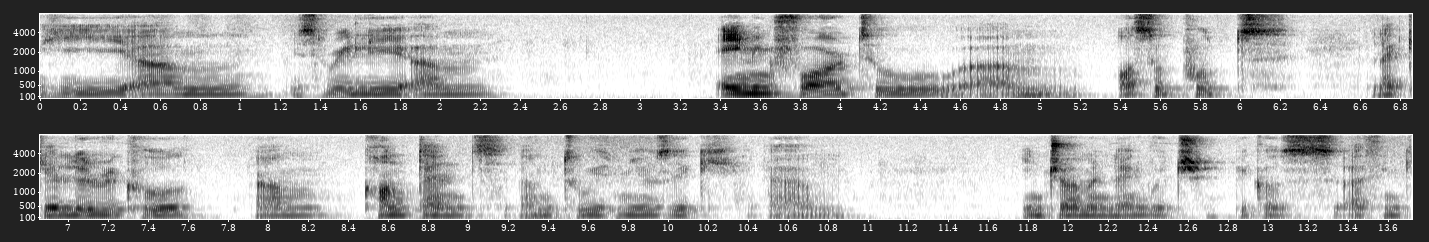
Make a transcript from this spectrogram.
he um, is really um, aiming for to also put like a lyrical content to his music in German language because I think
